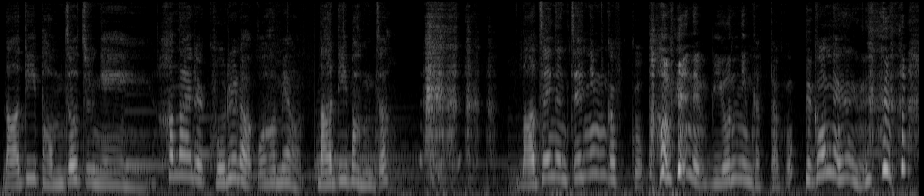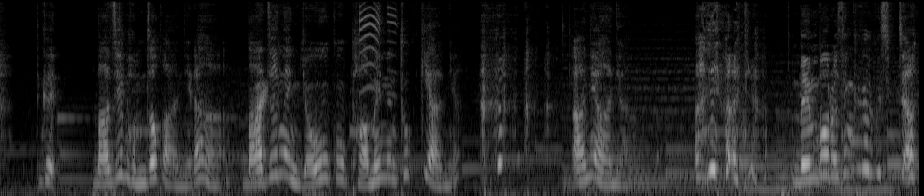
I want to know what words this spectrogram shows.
낮이 밤저 중에 하나를 고르라고 하면 낮이 밤저? 낮에는 쟤님 같고 밤에는 미호님 같다고? 그거는 그 낮이 밤저가 아니라 낮에는 여우고 밤에는 토끼 아니야? 아니야 아니야 아니야 아니야 멤버로 생각하고 싶지 않아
